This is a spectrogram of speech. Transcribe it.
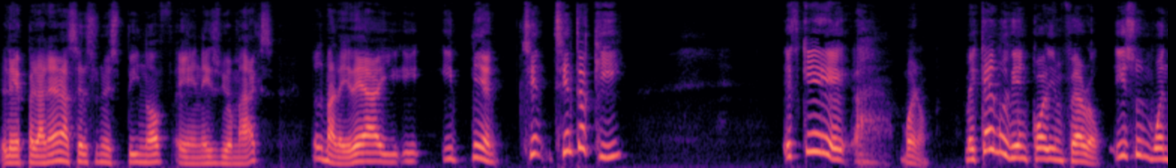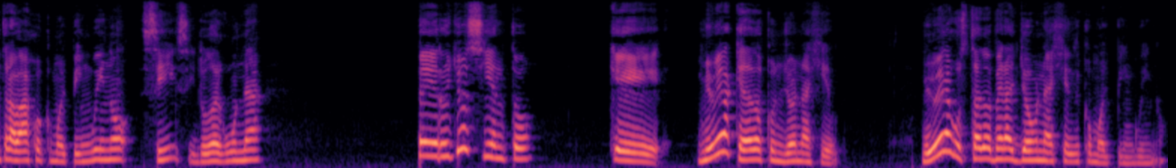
le planean hacerse un spin-off en HBO Max. No es mala idea. Y, y, miren, siento aquí. Es que. Bueno, me cae muy bien Colin Farrell. Hizo un buen trabajo como el pingüino, sí, sin duda alguna. Pero yo siento que me hubiera quedado con Jonah Hill. Me hubiera gustado ver a Jonah Hill como el pingüino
